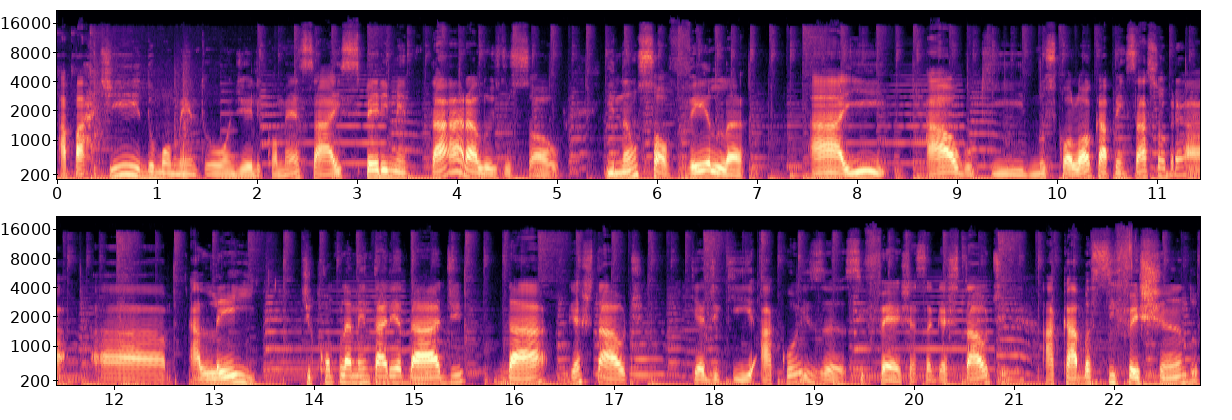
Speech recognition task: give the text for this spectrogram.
a partir do momento onde ele começa a experimentar a luz do sol e não só vê-la, há aí algo que nos coloca a pensar sobre a, a, a lei de complementariedade da Gestalt, que é de que a coisa se fecha, essa Gestalt acaba se fechando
